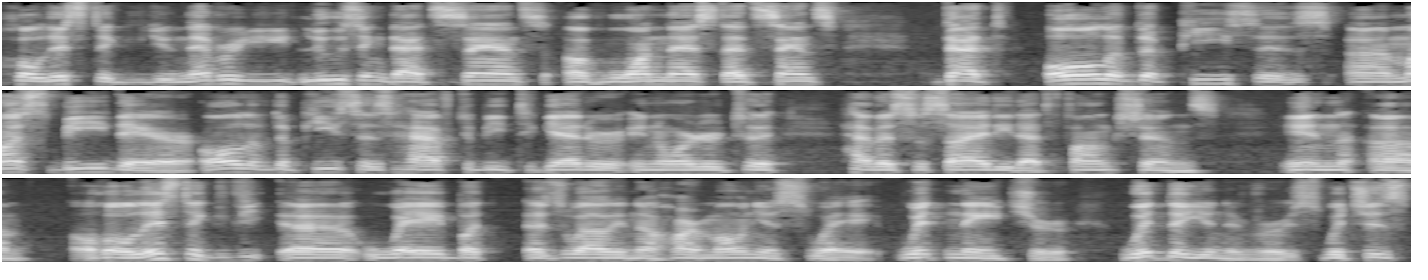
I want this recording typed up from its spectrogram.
holistic view never losing that sense of oneness that sense that all of the pieces uh, must be there. All of the pieces have to be together in order to have a society that functions in um, a holistic uh, way, but as well in a harmonious way with nature, with the universe, which is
